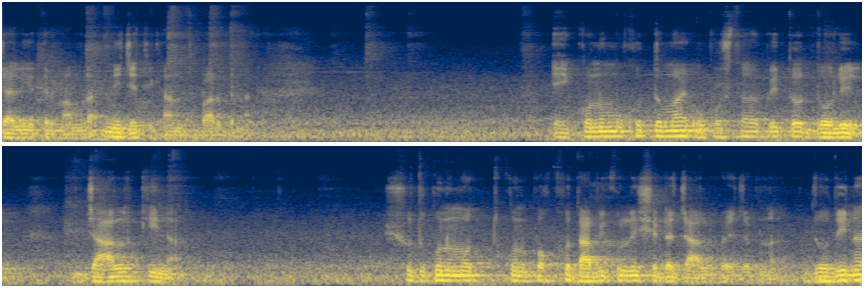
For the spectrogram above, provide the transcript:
জালিয়াতের মামলা নিজে থেকে আনতে পারবে না। এই কোনো মোকদ্দমায় উপস্থাপিত দলিল জাল কি না শুধু কোনো মত, কোনো পক্ষ দাবি করলে সেটা জাল হয়ে যাবে না। যদি না,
